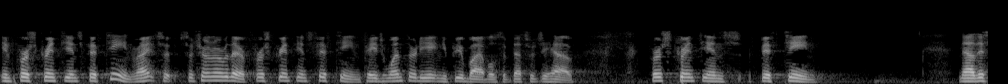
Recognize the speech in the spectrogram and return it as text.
in 1 Corinthians 15, right? So, so turn over there. 1 Corinthians 15, page 138 in your Pew Bibles, if that's what you have. 1 Corinthians 15. Now, this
